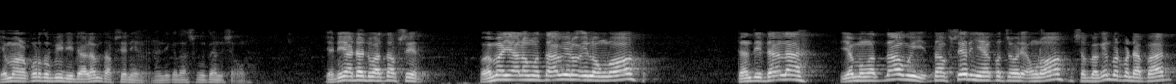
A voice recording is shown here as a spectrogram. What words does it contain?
Imam Al-Qurtubi di dalam tafsirnya. Nanti kita sebutkan insyaallah. Jadi ada dua tafsir. Wa ma ya'lamu ta'wilu illallah dan tidaklah yang mengetahui tafsirnya kecuali Allah. Sebagian berpendapat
